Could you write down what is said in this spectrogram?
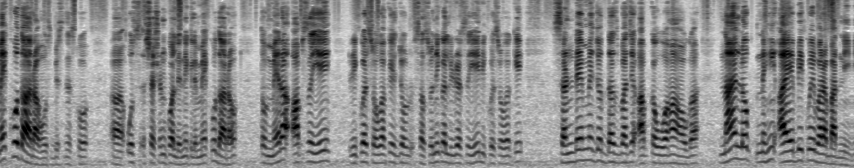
मैं खुद आ रहा हूँ उस बिज़नेस को उस सेशन को लेने के लिए, मैं खुद आ रहा हूँ। तो मेरा आपसे यही रिक्वेस्ट होगा कि, जो ससुनी का लीडर से यही रिक्वेस्ट होगा कि संडे में जो दस बजे आपका वहाँ होगा नए लोग नहीं आए भी कोई बड़ा बात नहीं।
